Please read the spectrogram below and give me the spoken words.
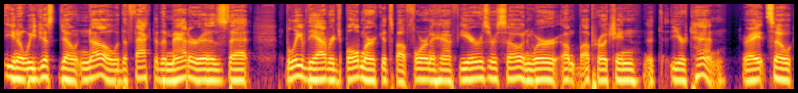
you know we just don't know. The fact of the matter is that I believe the average bull market's about four and a half years or so, and we're um, approaching uh, year ten right? So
